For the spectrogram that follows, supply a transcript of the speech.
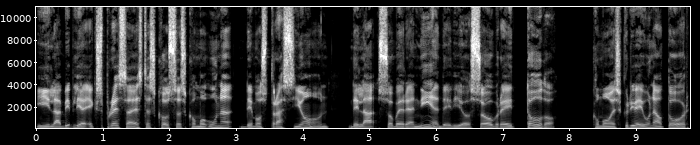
Y la Biblia expresa estas cosas como una demostración de la soberanía de Dios sobre todo. Como escribe un autor,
